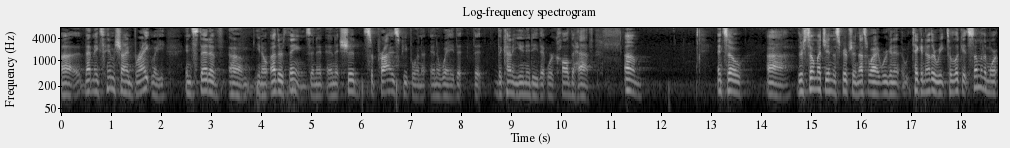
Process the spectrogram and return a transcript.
uh, that makes him shine brightly instead of um, you know other things, and it and it should surprise people in a, in a way that that the kind of unity that we're called to have. Um, and so uh, there's so much in the scripture, and that's why we're going to take another week to look at some of the more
